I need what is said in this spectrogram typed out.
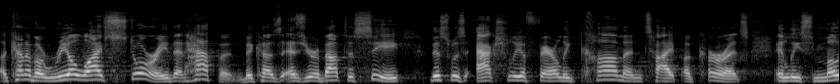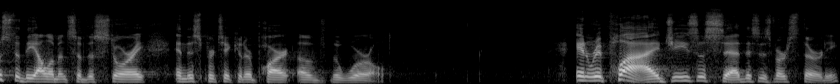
a kind of a real life story that happened because, as you're about to see, this was actually a fairly common type occurrence, at least most of the elements of the story in this particular part of the world. In reply, Jesus said, This is verse 30.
